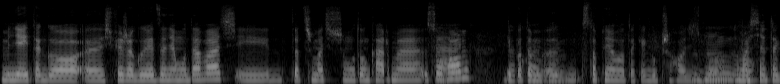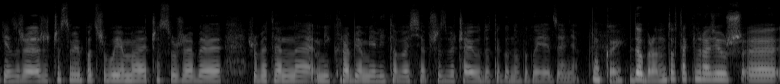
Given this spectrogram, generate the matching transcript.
mniej tego e, świeżego jedzenia mu dawać i zatrzymać jeszcze mu tą karmę suchą i potem Tak, dokładnie. e, stopniowo takiego przechodzić, bo Mhm, no. Właśnie tak jest, że, że czasami potrzebujemy czasu, żeby, żeby ten mikrobiom jelitowy się przyzwyczaił do tego nowego jedzenia. Okej, dobra, no to w takim razie już e,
